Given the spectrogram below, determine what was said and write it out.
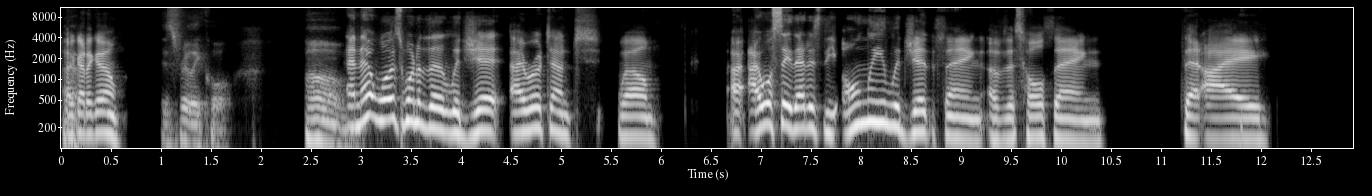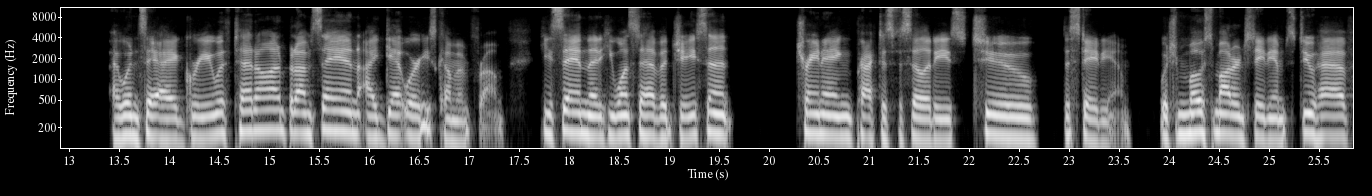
I gotta go. It's really cool. Um, And that was one of the legit. I wrote down. T- well, I, I will say that is the only legit thing of this whole thing that I. I wouldn't say I agree with Ted on, but I'm saying I get where he's coming from. He's saying that he wants to have adjacent training practice facilities to the stadium, which most modern stadiums do have.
